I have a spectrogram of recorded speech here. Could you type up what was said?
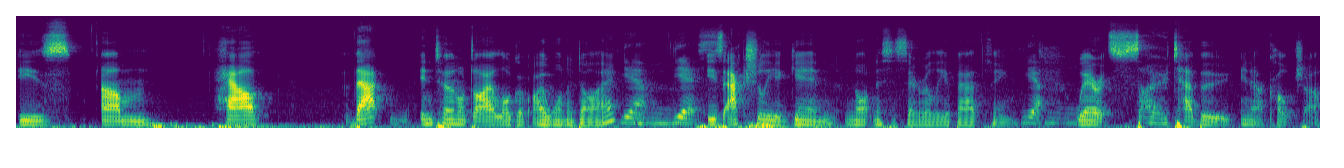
is um, how that internal dialogue of "I want to die" yeah. Mm. Yes. is actually again not necessarily a bad thing. yeah. where it's so taboo in our culture.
